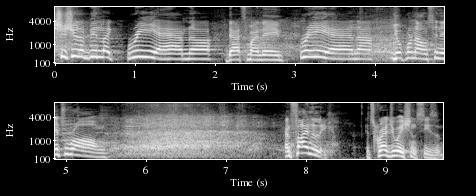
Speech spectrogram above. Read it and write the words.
She should have been like, Rihanna, that's my name, Rihanna, you're pronouncing it wrong. and finally, it's graduation season,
